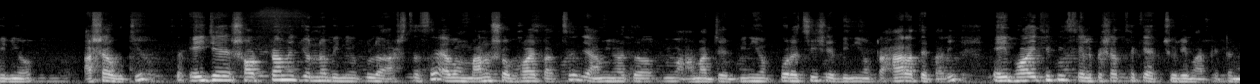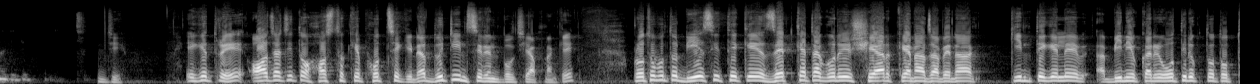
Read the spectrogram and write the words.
বিনিয়োগ আসা উচিত। তো এই যে শর্ট টার্মের জন্য বিনিয়োগগুলো আসতেছে এবং মানুষও ভয় পাচ্ছে যে আমি হয়তো আমার যে বিনিয়োগ করেছি সেই বিনিয়োগটা হারাতে পারি। এই ভয় থেকে সেল প্রেশার থেকে অ্যাকচুয়ালি মার্কেটটা নেগেটিভ জি। এক্ষেত্রে অযাচিত হস্তক্ষেপ হচ্ছে কিনা, দুইটি ইনসিডেন্ট বলছি আপনাকে। প্রথমত ডিএসসি থেকে জেড ক্যাটাগরির শেয়ার কেনা যাবে না, কিনতে গেলে বিনিয়োগকারীর অতিরিক্ত তথ্য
